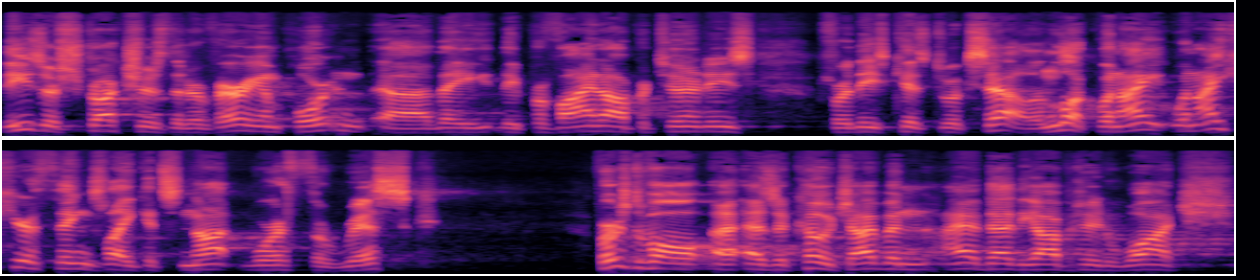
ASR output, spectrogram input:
These are structures that are very important. Uh, they, they provide opportunities for these kids to excel. And look, when I, when I hear things like it's not worth the risk, first of all, uh, as a coach, I've been, I have had the opportunity to watch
